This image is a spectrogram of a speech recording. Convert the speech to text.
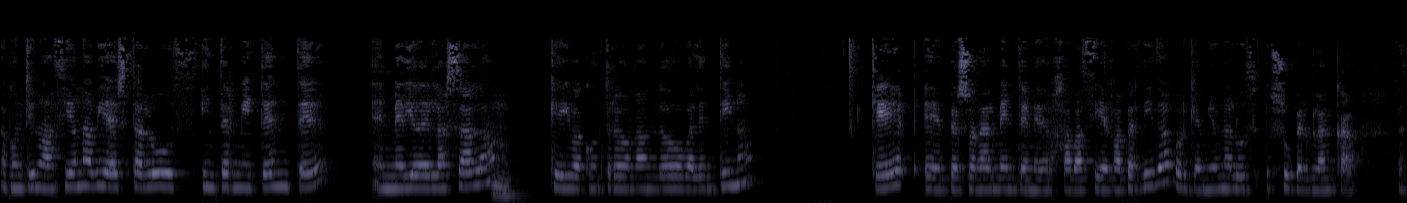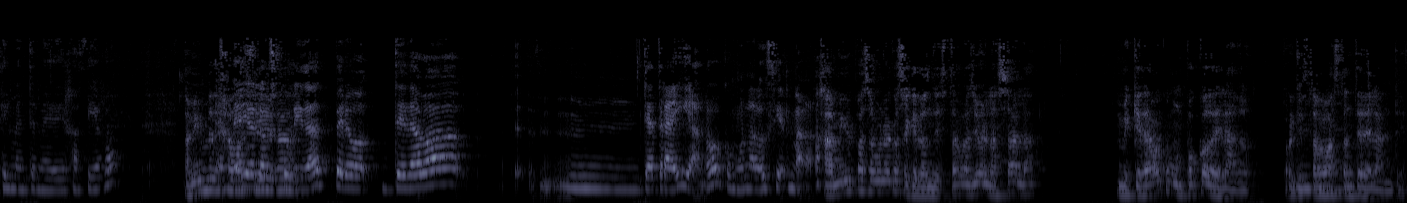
A continuación había esta luz intermitente en medio de la sala Mm. que iba controlando Valentina, que eh, personalmente me dejaba ciega perdida, porque a mí una luz súper blanca fácilmente me deja ciega A mí me en dejaba medio de la ciega. oscuridad, pero te daba... mm, te atraía, ¿no? Como una luciérnaga. A mí me pasaba una cosa que donde estaba yo en la sala me quedaba como un poco de lado, porque estaba bastante delante.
